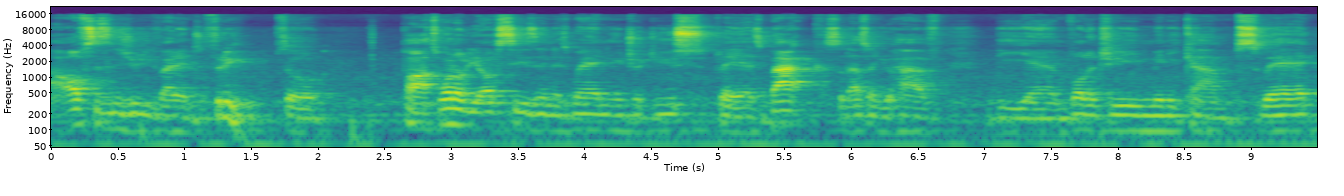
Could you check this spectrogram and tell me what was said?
our off season is usually divided into three. So part one of the off season is when you introduce players back. So that's when you have the um, voluntary mini camps where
